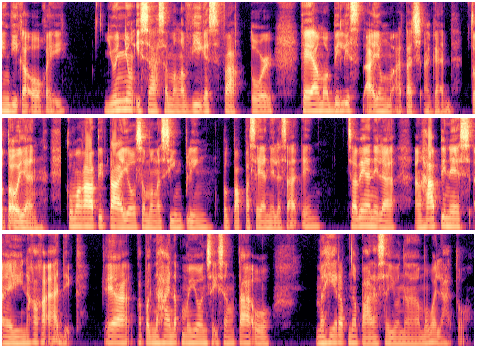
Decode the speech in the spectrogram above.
hindi ka okay. Yun yung isa sa mga biggest factor kaya mabilis tayong ma-attach agad. Totoo yan. Kumakapit tayo sa mga simpleng pagpapasaya nila sa atin. Sabi nga nila, ang happiness ay nakaka-addict. Kaya kapag nahanap mo yon sa isang tao, mahirap na para sa'yo na mawala to.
